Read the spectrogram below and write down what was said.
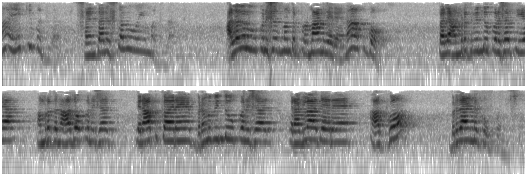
हाँ एक ही मतलब सैतालीस का भी वही मतलब अलग अलग उपनिषद मंत्र प्रमाण दे रहे हैं ना आपको? पहले अमृत बिंदु उपनिषद दिया अमृत नादोपनिषद फिर आप कह रहे हैं ब्रह्म बिंदु उपनिषद, फिर अगला दे रहे हैं आपको बृदाण्य उपनिषद।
